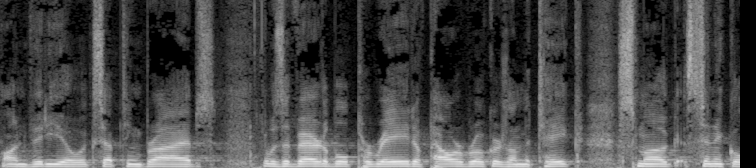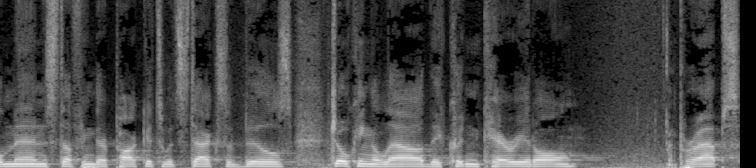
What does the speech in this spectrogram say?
on video accepting bribes. It was a veritable parade of power brokers on the take, smug, cynical men stuffing their pockets with stacks of bills, joking aloud they couldn't carry it all. Perhaps,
